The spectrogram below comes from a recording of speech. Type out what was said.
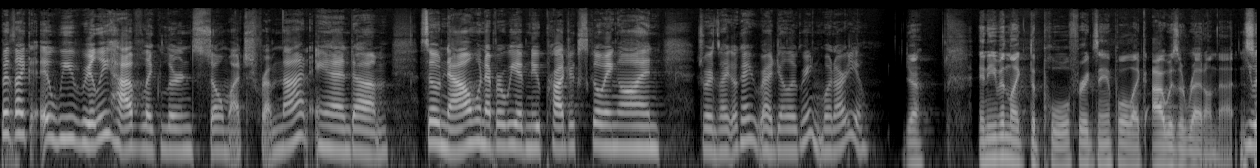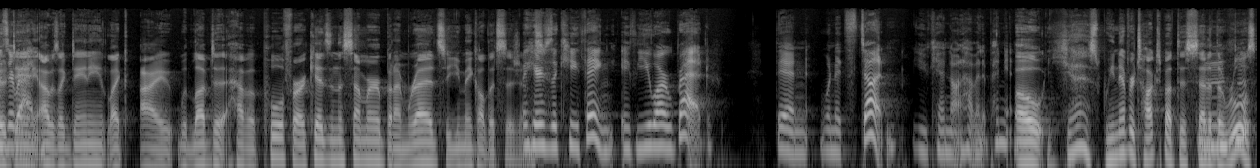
But like it, we really have like learned so much from that. And um, so now whenever we have new projects going on, Jordan's like, okay, red, yellow, green, what are you? Yeah. And even like the pool, for example, like I was a red on that. And You so was a Dani, red. I was like, Dani, like I would love to have a pool for our kids in the summer, but I'm red, so you make all the decisions. But here's the key thing if you are red, then when it's done, you cannot have an opinion. oh yes, we never talked about this set of Mm-hmm. the rules.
